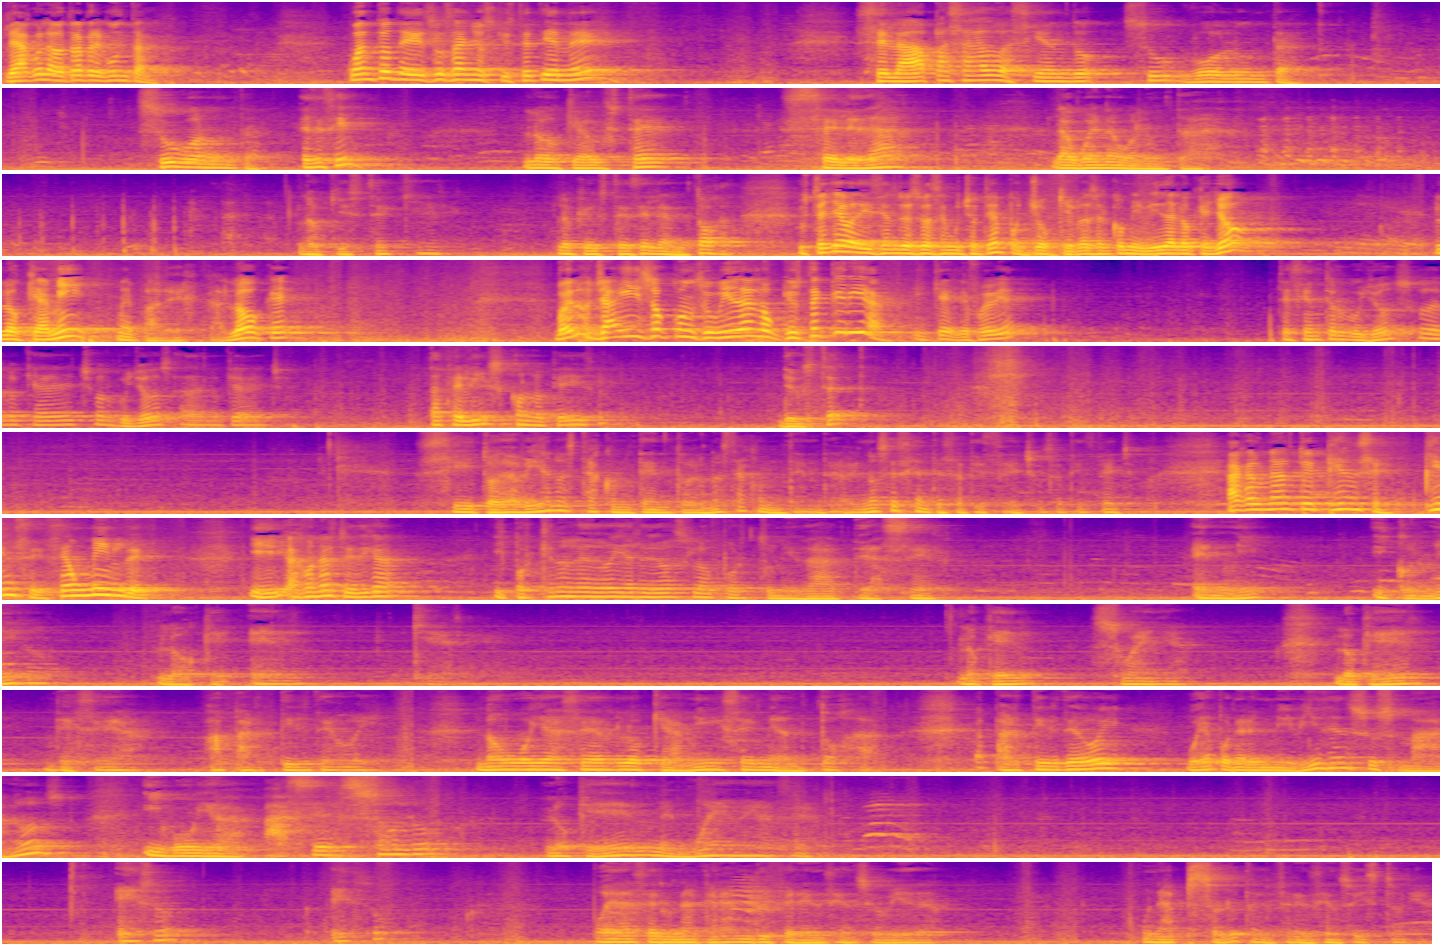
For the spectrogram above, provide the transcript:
Le hago la otra pregunta. ¿Cuántos de esos años que usted tiene se la ha pasado haciendo su voluntad? Su voluntad. Es decir, lo que a usted se le da la buena voluntad. Lo que usted quiere, lo que usted se le antoja. Usted lleva diciendo eso hace mucho tiempo. Yo quiero hacer con mi vida lo que yo, lo que a mí me parezca, lo que... Bueno, ya hizo con su vida lo que usted quería. ¿Y qué? ¿Le fue bien? ¿Se siente orgulloso de lo que ha hecho? ¿Orgullosa de lo que ha hecho? ¿Está feliz con lo que hizo? ¿De usted? Si todavía no está contento, no está contenta, no se siente satisfecho, satisfecho, haga un alto y piense, piense, sea humilde y haga un alto y diga, ¿y por qué no le doy a Dios la oportunidad de hacer en mí y conmigo lo que Él quiere? Lo que Él sueña, lo que Él desea a partir de hoy. No voy a hacer lo que a mí se me antoja. A partir de hoy voy a poner mi vida en sus manos y voy a hacer solo lo que Él me mueve a hacer. Eso, eso puede hacer una gran diferencia en su vida una absoluta diferencia en su historia.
